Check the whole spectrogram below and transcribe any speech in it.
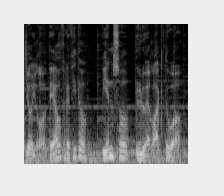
Yoigo te ha ofrecido Pienso, luego actúo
